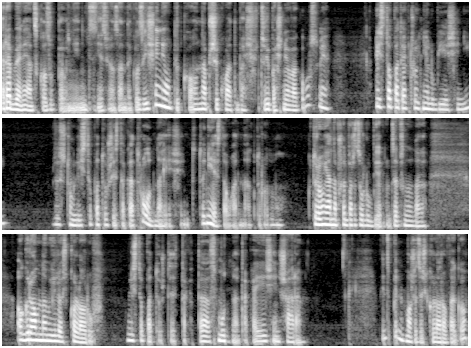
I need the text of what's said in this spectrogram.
rebeliancko zupełnie nic nie związanego z jesienią, tylko na przykład baś, coś baśniowego. Bo w sumie listopad, jak człowiek nie lubi jesieni, zresztą listopad to już jest taka trudna jesień. To, to nie jest ta ładna, którą, którą ja na przykład bardzo lubię, ze względu na ogromną ilość kolorów. Listopad to już to jest taka, ta smutna, taka jesień szara. Więc może coś kolorowego.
